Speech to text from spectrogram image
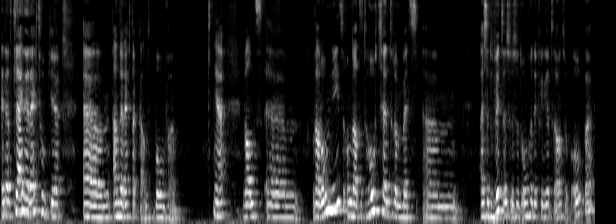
en dat kleine rechthoekje um, aan de rechterkant boven. Ja? Want um, waarom niet? Omdat het hoofdcentrum met, um, als het wit is, is het ongedefinieerd trouwens of open.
